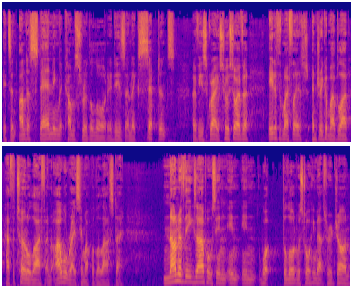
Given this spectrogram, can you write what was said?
It's an understanding that comes through the Lord, it is an acceptance of his grace. Whosoever eateth of my flesh and drinketh of my blood hath eternal life, and I will raise him up on the last day. None of the examples in, in, in what the Lord was talking about through John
